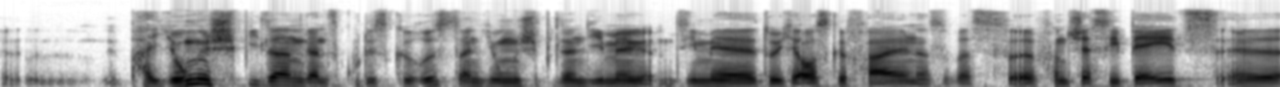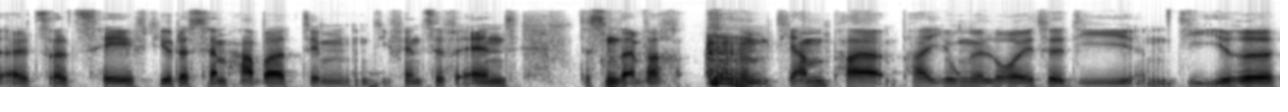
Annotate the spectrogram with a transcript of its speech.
ein paar junge Spieler, ein ganz gutes Gerüst an jungen Spielern, die mir, die mir durchaus gefallen. Also was äh, von Jesse Bates äh, als als Safety oder Sam Hubbard, dem Defensive End. Das sind einfach, die haben ein paar, paar junge Leute, die, die ihre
